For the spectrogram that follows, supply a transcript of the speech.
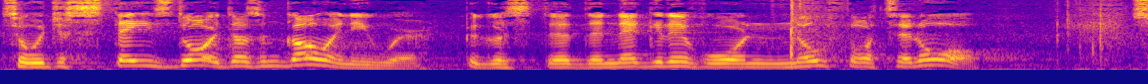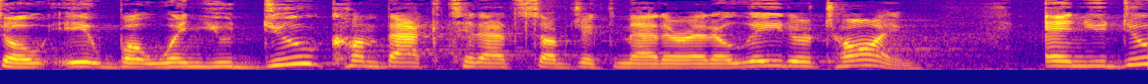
so it just stays there. It doesn't go anywhere because the, the negative or no thoughts at all. So, it, but when you do come back to that subject matter at a later time, and you do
